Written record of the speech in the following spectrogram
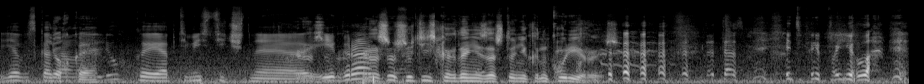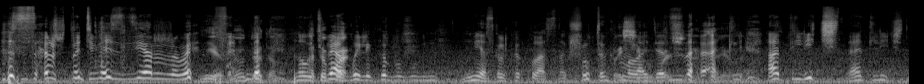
я бы сказала, Лёгкая. легкая, оптимистичная Хорошо, игра. хорошо шутить, когда ни за что не конкурируешь. Я теперь поняла, что тебя сдерживает. Нет, ну да, там. Но у А тебя были несколько классных шуток, молодец. отлично, отлично.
